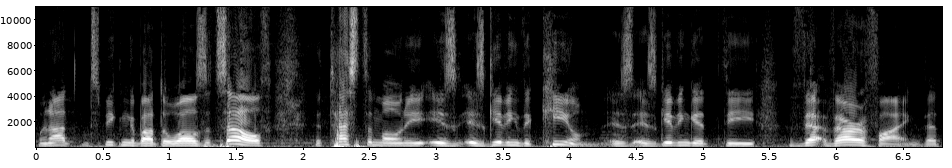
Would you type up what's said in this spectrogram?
we're not speaking about the wells itself. The testimony is, is giving the kiyum, is, is giving it the ver- verifying that,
